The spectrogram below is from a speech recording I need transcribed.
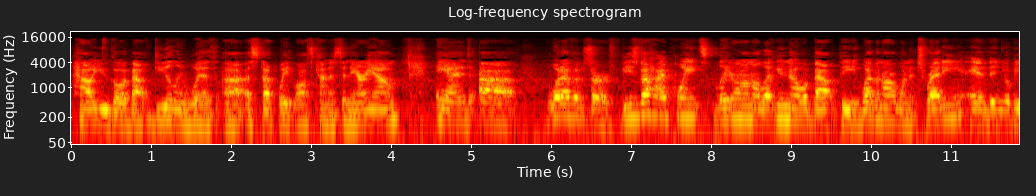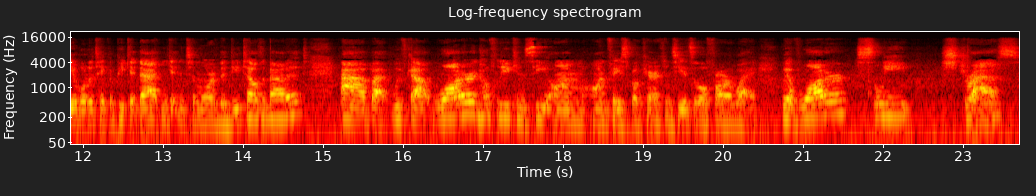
how you go about dealing with uh, a stuck weight loss kind of scenario. And uh, what I've observed. These are the high points. Later on, I'll let you know about the webinar when it's ready, and then you'll be able to take a peek at that and get into more of the details about it. Uh, but we've got water, and hopefully you can see on, on Facebook here. I can see it's a little far away. We have water, sleep, stress,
